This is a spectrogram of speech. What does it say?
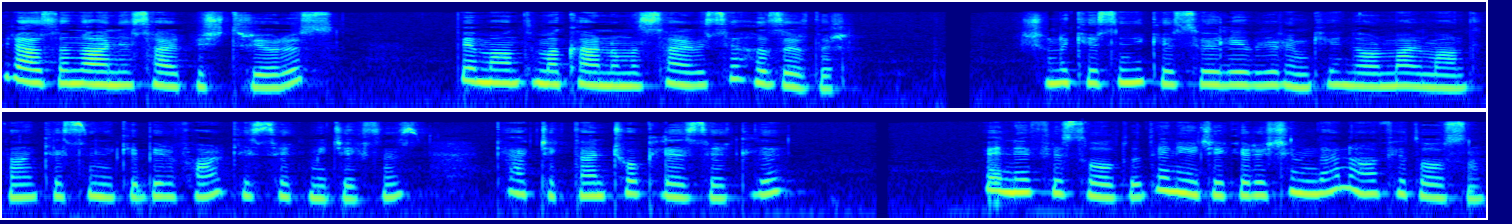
Biraz da nane serpiştiriyoruz. Ve mantı makarnamız servisi hazırdır. Şunu kesinlikle söyleyebilirim ki normal mantıdan kesinlikle bir fark hissetmeyeceksiniz. Gerçekten çok lezzetli ve nefis oldu. Deneyeceklere şimdiden afiyet olsun.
